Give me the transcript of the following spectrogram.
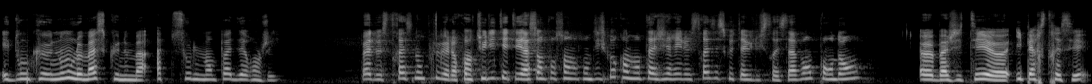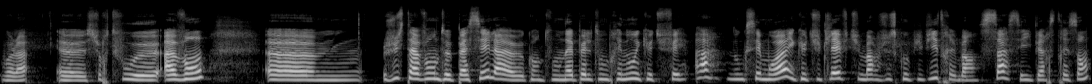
Et donc non, le masque ne m'a absolument pas dérangé. Pas de stress non plus. Alors quand tu que tu étais à 100% dans ton discours, comment t'as géré le stress? Est-ce que tu as eu du stress avant, pendant? Euh, bah, j'étais euh, hyper stressée, voilà. Euh, surtout avant, juste avant de passer là, quand on appelle ton prénom et que tu fais ah donc c'est moi et que tu te lèves, tu marches jusqu'au pupitre, et ben ça c'est hyper stressant.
